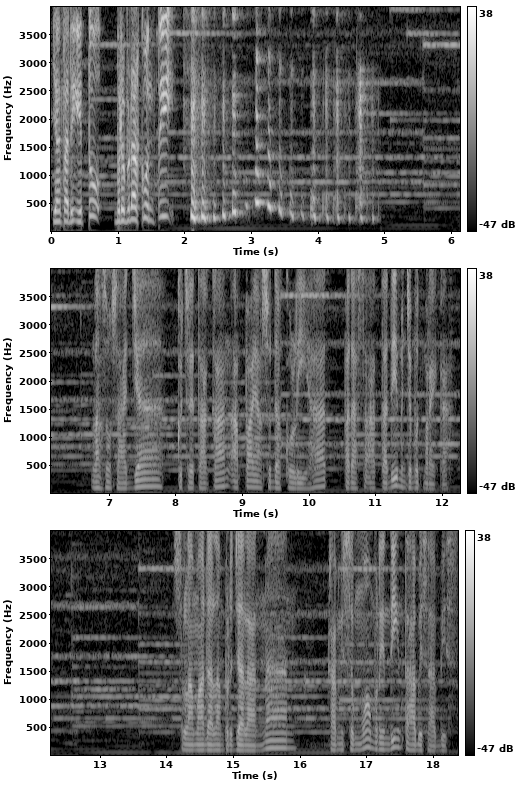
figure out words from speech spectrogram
yang tadi itu benar-benar Kunti. Langsung saja kuceritakan apa yang sudah kulihat pada saat tadi menjemput mereka. Selama dalam perjalanan, kami semua merinding tak habis-habis.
